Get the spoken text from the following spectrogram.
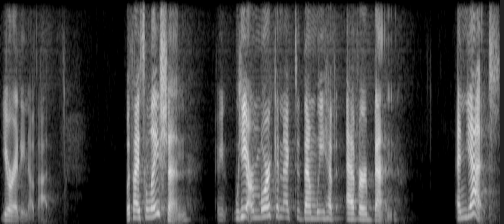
You already know that. With isolation, I mean, we are more connected than we have ever been. And yet,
